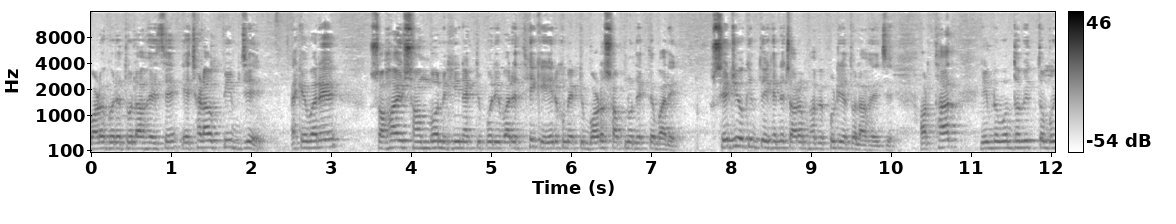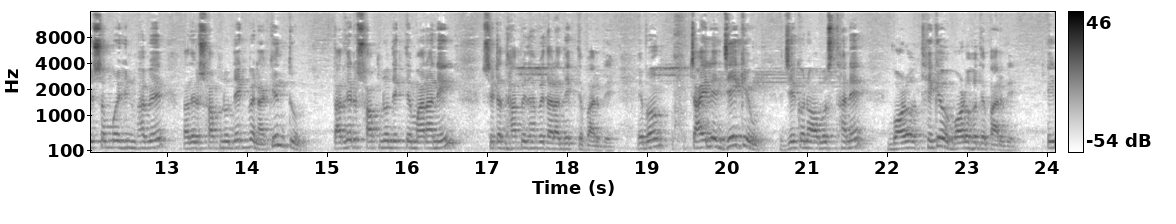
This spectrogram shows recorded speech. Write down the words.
বড় করে তোলা হয়েছে। এছাড়াও পিপ যে একেবারে সহায় সম্বলহীন একটি পরিবারের থেকে এরকম একটি বড় স্বপ্ন দেখতে পারে। সেটিও কিন্তু এখানে চরমভাবে ফুটিয়ে তোলা হয়েছে। অর্থাৎ নিম্ন মধ্যবিত্ত বৈষম্যহীনভাবে তাদের স্বপ্ন দেখবে না, কিন্তু তাদের স্বপ্ন দেখতে মানা নেই, সেটা ধাপে ধাপে তারা দেখতে পারবে। এবং চাইলে যে কেউ যে কোনো অবস্থানে বড় থেকেও বড় হতে পারবে। এই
